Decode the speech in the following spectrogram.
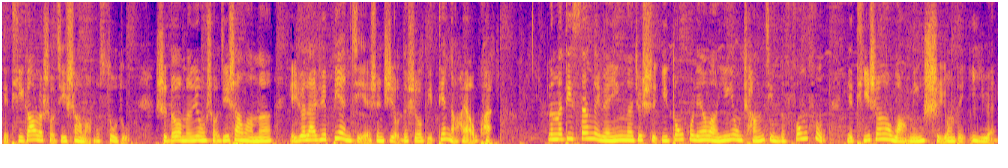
也提高了手机上网的速度，使得我们用手机上网呢也越来越便捷，甚至有的时候比电脑还要快。那么第三个原因呢，就是移动互联网应用场景的丰富，也提升了网民使用的意愿。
